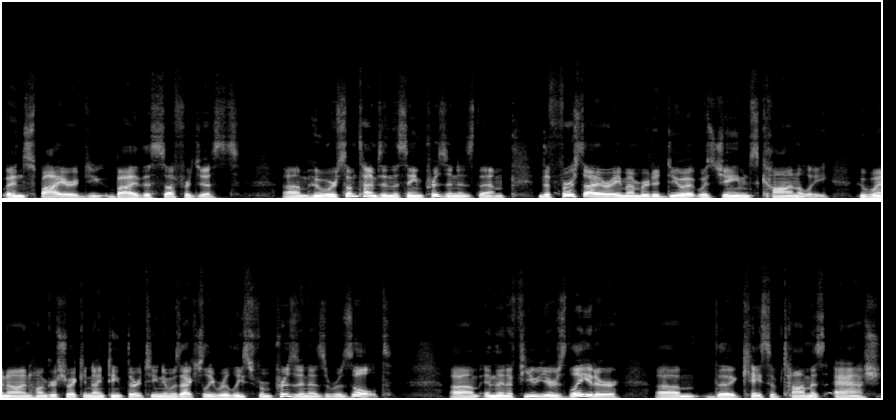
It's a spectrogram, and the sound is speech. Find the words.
inspired by the suffragists um, who were sometimes in the same prison as them. The first IRA member to do it was James Connolly, who went on hunger strike in 1913 and was actually released from prison as a result. Um, and then a few years later, um, the case of Thomas Ashe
